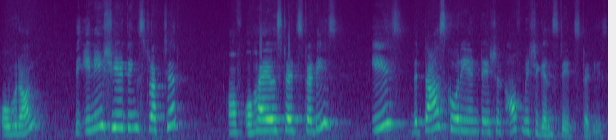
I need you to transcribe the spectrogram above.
Overall, the initiating structure of Ohio State studies is the task orientation of Michigan State studies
